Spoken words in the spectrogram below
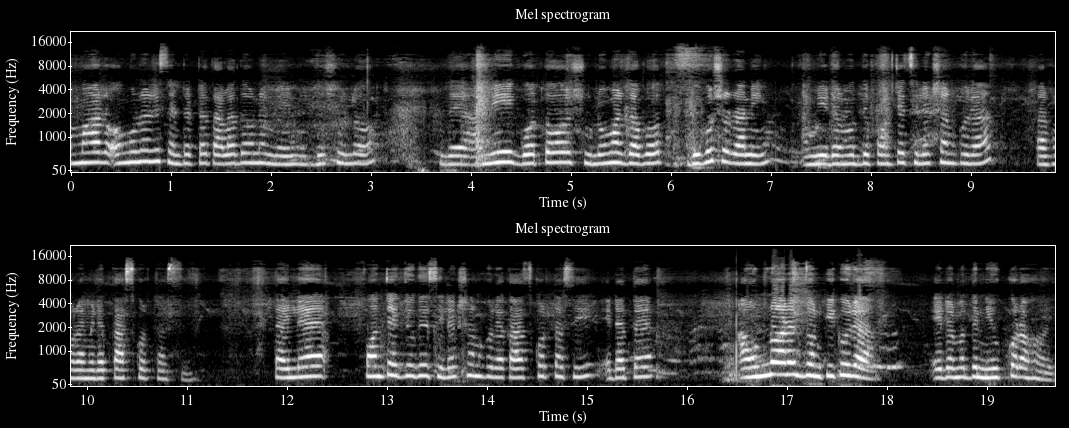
আমার অঙ্গনওয়াড়ি সেন্টারটা তালা দেওয়ানোর মেইন উদ্দেশ্য হলো যে আমি গত ষোলো মাস যাবৎ দুই বছর রানিং আমি এটার মধ্যে পঞ্চায়েত সিলেকশন করে তারপর আমি এটা কাজ করতেছি। তাইলে পঞ্চায়েত যদি সিলেকশন করে কাজ করতেছি, এটাতে অন্য আরেকজন কি কইরা এটার মধ্যে নিয়োগ করা হয়?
